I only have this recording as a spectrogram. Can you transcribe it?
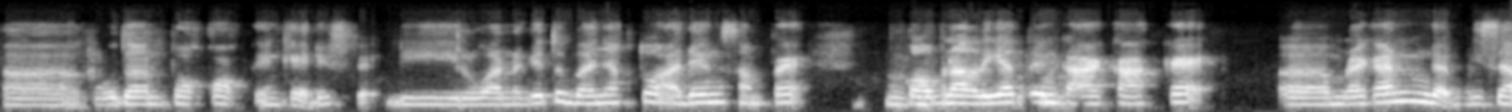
uh, kebutuhan pokok yang kayak di, di luar negeri tuh banyak tuh ada yang sampai mm-hmm. kalau pernah lihat tuh yang kakek-kakek uh, mereka kan nggak bisa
